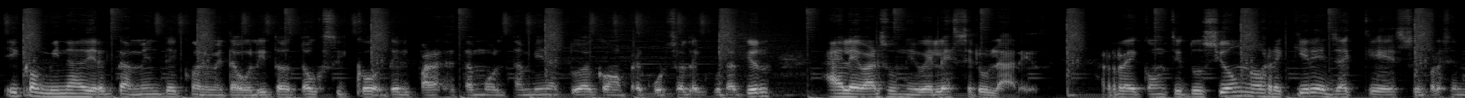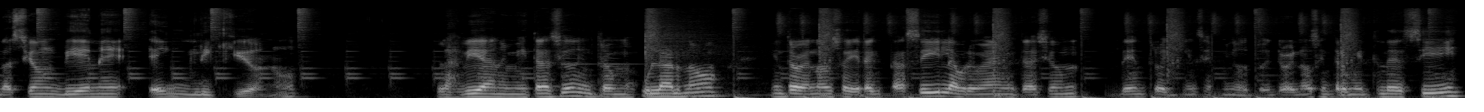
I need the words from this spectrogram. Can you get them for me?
y combina directamente con el metabolito tóxico del paracetamol. También actúa como precursor del glutatión a elevar sus niveles celulares. Reconstitución no requiere ya que su presentación viene en líquido, ¿no? Las vías de administración intramuscular no, intravenosa directa sí, la primera administración dentro de 15 minutos, intravenosa intermitente sí,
